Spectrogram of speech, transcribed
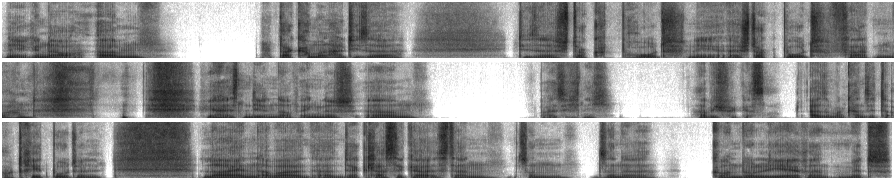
Nee, genau. Ähm, da kann man halt diese, diese Stockbrot, nee, äh, Stockbootfahrten machen. Wie heißen die denn auf Englisch? Ähm, weiß ich nicht. Habe ich vergessen. Also man kann sich da auch Tretboote leihen, aber äh, der Klassiker ist dann so, ein, so eine Gondoliere mit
